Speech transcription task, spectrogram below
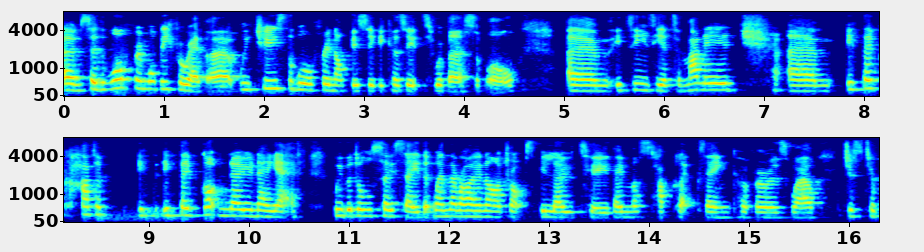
Um, so the warfarin will be forever. We choose the warfarin obviously because it's reversible. Um, it's easier to manage. Um, if they've had a if, if they've got known AF, we would also say that when their INR drops below two, they must have Clexane cover as well, just to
